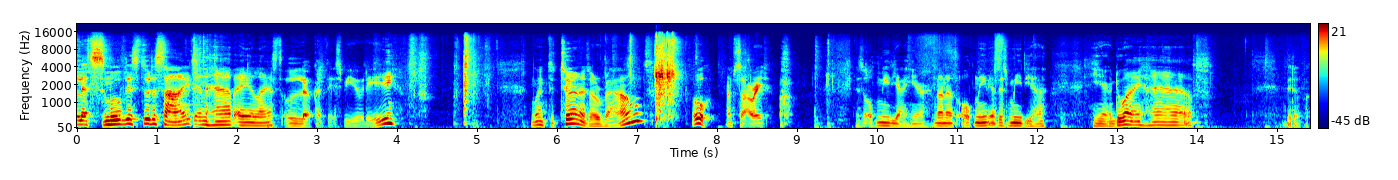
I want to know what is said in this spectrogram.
Let's move this to the side and have a last look at this beauty. I'm going to turn it around. Oh, I'm sorry. there's old media here. No, not old media, there's media here. Do I have a bit of a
